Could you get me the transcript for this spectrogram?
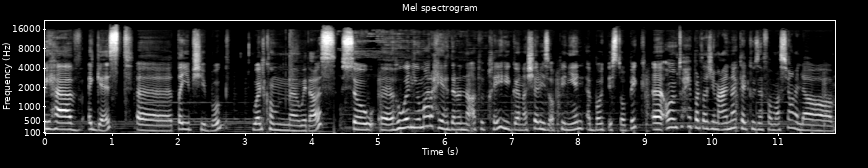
we have a guest uh, طيب شيبوب welcome uh, with us. So uh, هو اليوم راح يهدر لنا près. He gonna share his opinion about this topic. Uh, même temps يبارطاجي معنا quelques informations على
